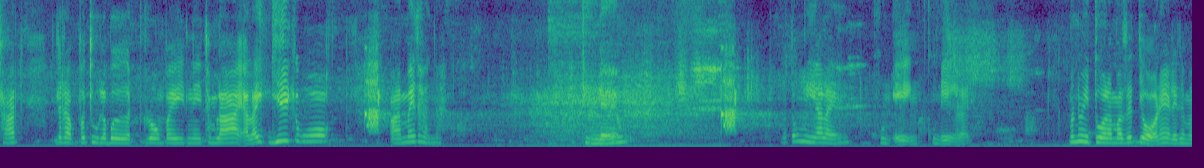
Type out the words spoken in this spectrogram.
ชาร์จระดับวัตถุระเบิดลงไปในทำลายอะไรยีกระโวกอ่านไม่ทันนะ ถึงแล้ว มันต้องมีอะไร คุณเอง คุณเองอะไร มันต้องมีตัวอะไรมาเซตหย่อแน่เลยทำไม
